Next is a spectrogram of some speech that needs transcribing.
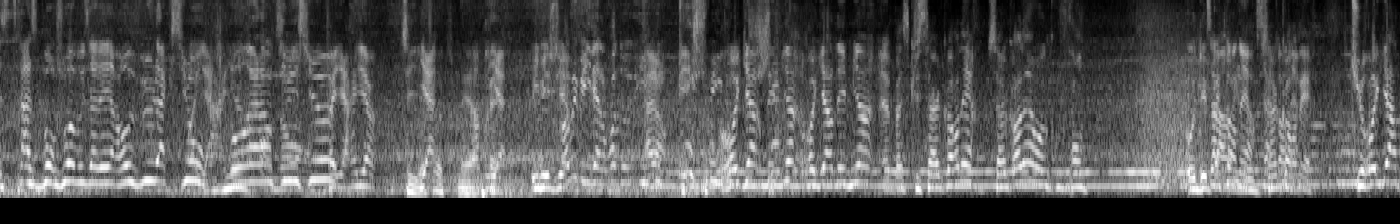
strasbourgeois. Vous avez revu l'action ah, au ralenti, oh, messieurs. Il n'y a rien. Il a, il a... Regardez, bien, regardez bien, parce que c'est un corner. C'est un corner ou un coup franc? au départ. C'est un corner. Tu regardes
